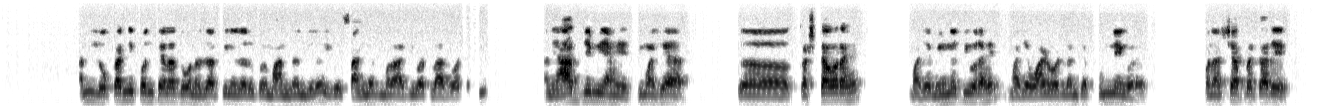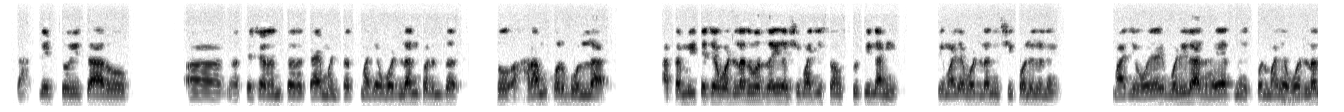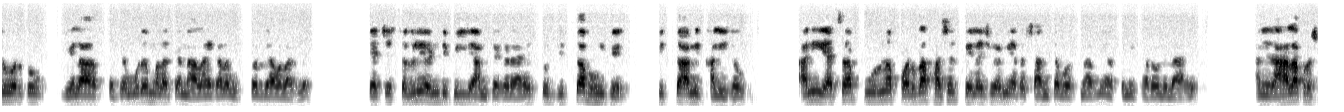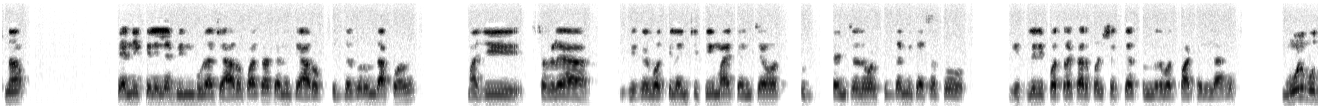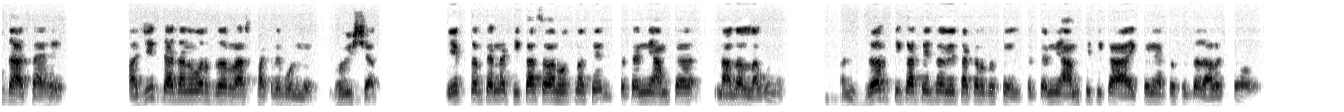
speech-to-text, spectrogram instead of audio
आणि लोकांनी पण त्याला दोन हजार तीन हजार रुपये मानधन दिलं. हे सांगण्यात मला अजिबात लाज वाटत नाही. आणि आज जे मी आहे ती माझ्या कष्टावर आहे माझ्या मेहनतीवर आहे माझ्या वाडवडिलांच्या पुण्यावर आहे. पण अशा प्रकारे घातलेट चोरीचा आरोप त्याच्यानंतर काय म्हणतात माझ्या वडिलांपर्यंत तो हरामखोर बोलला आता मी त्याच्या वडिलांवर जाईल अशी माझी संस्कृती नाही. ते माझ्या वडिलांनी शिकवलेलं नाही. माझे वय वडील आज हयात नाहीत पण माझ्या वडिलांवर तो गेला त्याच्यामुळे मला त्या नालायकाला उत्तर द्यावं लागलं. त्याची सगळी अंडी पिल्ली आमच्याकडे आहेत. तो जितका भुंकेल तितका आम्ही खाली जाऊ. आणि याचा पूर्ण पर्दाफाशच केल्याशिवाय मी आता शांत बसणार नाही असं मी ठरवलेलं आहे. आणि राहिला प्रश्न त्यांनी केलेल्या बिनबुडाच्या आरोपाचा त्यांनी ते आरोप सिद्ध करून दाखवावे. माझी सगळ्या जे काही वकिलांची टीम आहे त्यांच्यावर त्यांच्याजवळ सुद्धा मी त्याचा तो घेतलेली पत्रकार परिषद त्या संदर्भात पाठवलेला आहे. मूळ मुद्दा असा आहे अजितदादांवर जर राज ठाकरे बोलले भविष्यात एक तर त्यांना टीका सहन होत नसेल तर त्यांनी आमच्या नादाला लागू नये. आणि जर टीका त्याचा नेता करत असेल तर त्यांनी आमची टीका ऐकण्याचं सुद्धा धाडस ठेवावं.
